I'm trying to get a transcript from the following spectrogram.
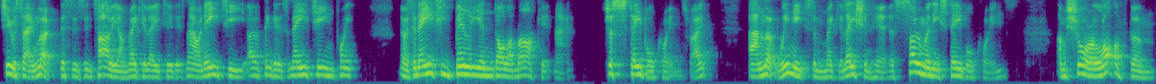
she was saying, look, this is entirely unregulated. It's now an 80, I think it's an 18 point, no, it's an 80 billion dollar market now, just stable coins, right? And look, we need some regulation here. There's so many stable coins I'm sure a lot of them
